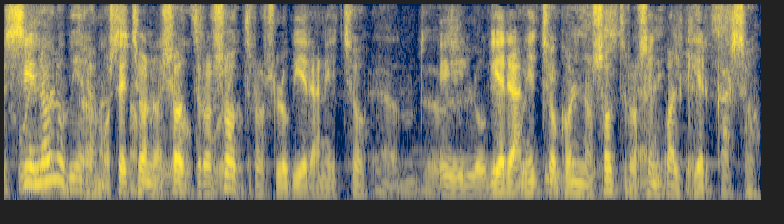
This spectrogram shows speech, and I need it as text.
si no lo hubiéramos hecho nosotros, otros lo hubieran hecho. Y lo hubieran hecho con nosotros en cualquier caso.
